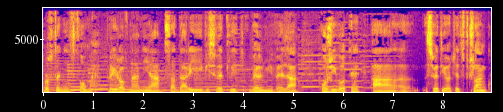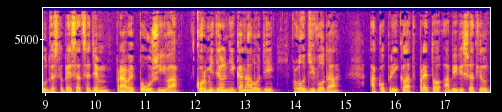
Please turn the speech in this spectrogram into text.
Prostredníctvom prirovnania sa darí vysvetliť veľmi veľa o živote a e, svätý Otec v článku 257 práve používa kormidelníka na lodi, lodi voda ako príklad preto, aby vysvetlil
